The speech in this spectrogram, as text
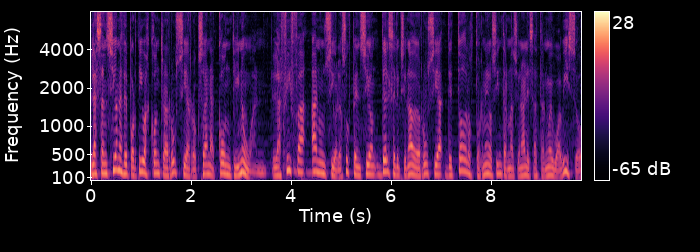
Las sanciones deportivas contra Rusia, Roxana, continúan. La FIFA anunció la suspensión del seleccionado de Rusia de todos los torneos internacionales hasta nuevo aviso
